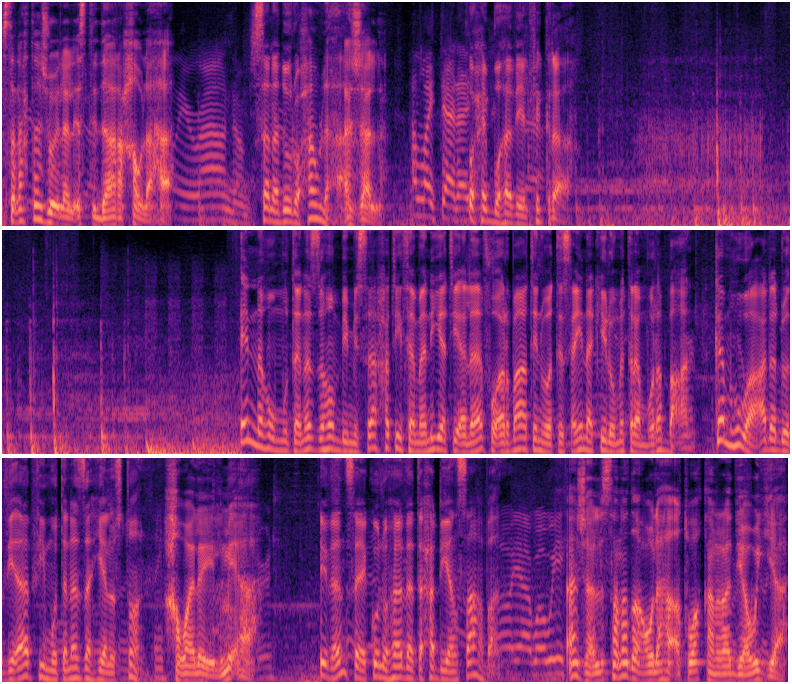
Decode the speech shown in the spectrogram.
سنحتاج إلى الاستدارة حولها. سندور حولها. أجل. أحب هذه الفكرة. إنه متنزه بمساحة 8094 كيلومترا مربعا. كم هو عدد الذئاب في متنزه يلوستون؟ حوالي المئة. إذا سيكون هذا تحديا صعبا. أجل سنضع لها أطواقا راديوية.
